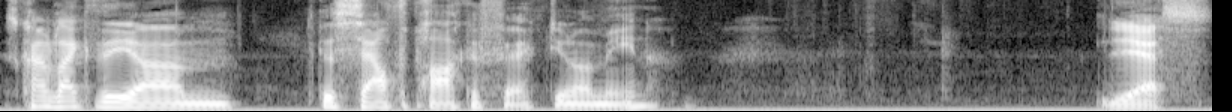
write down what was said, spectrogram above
It's kind of like the um the South Park effect. You know what I mean? yes,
